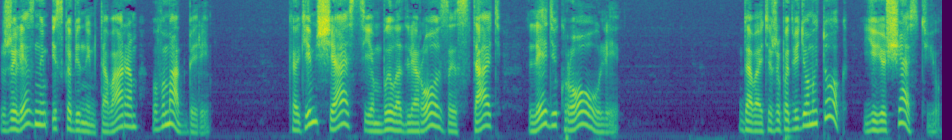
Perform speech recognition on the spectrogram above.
железным и скобяным товаром в Матбери. Каким счастьем было для Розы стать леди Кроули! Давайте же подведем итог ее счастью.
